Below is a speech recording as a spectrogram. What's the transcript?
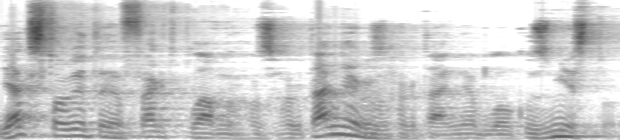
Як створити ефект плавного згортання і розгортання блоку змісту?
